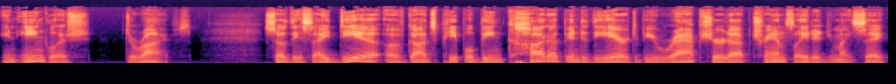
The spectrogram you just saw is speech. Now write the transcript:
in English derives. So, this idea of God's people being caught up into the air, to be raptured up, translated, you might say,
